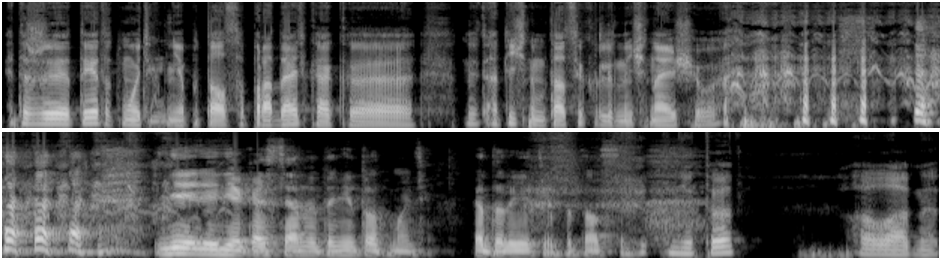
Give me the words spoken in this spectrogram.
Это же ты этот мотик мне пытался продать как э, ну, отличный мотоцикл для начинающего. Не-не-не, Костян, это не тот мотик, который я тебе пытался. Не тот? А, ладно,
